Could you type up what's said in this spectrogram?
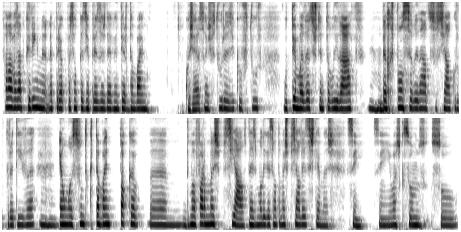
Falavas há bocadinho na preocupação que as empresas devem ter também com as gerações futuras e com o futuro o tema da sustentabilidade, uhum. da responsabilidade social corporativa, uhum. é um assunto que também toca uh, de uma forma especial. Tens uma ligação também especial a esses temas. Sim, sim. Eu acho que somos, sou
